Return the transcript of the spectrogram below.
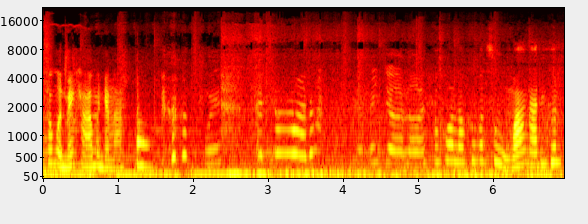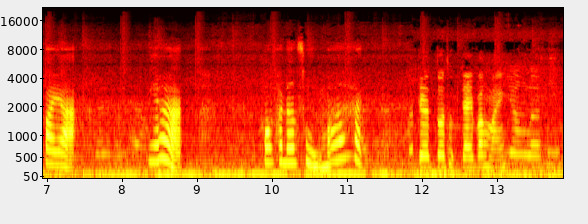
เขาเหมือนแม่ค้าเหมือนกันนะเป็นหนวดไม่เจอเลย ทุกคนแล้วคือมันสูงมากนะที่ขึ้นไปอะเนี่ยกองพะเนินสูงมาก เจอตัวถูกใจบ้างไหมยังเลยเพิ่งขึ้น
